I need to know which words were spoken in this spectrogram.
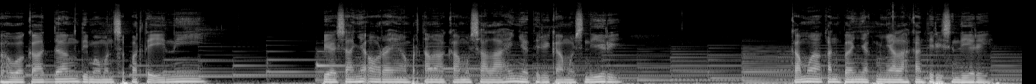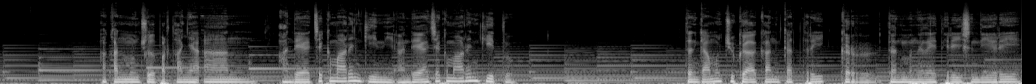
bahwa kadang di momen seperti ini biasanya orang yang pertama kamu salahin ya diri kamu sendiri. Kamu akan banyak menyalahkan diri sendiri. Akan muncul pertanyaan, andai aja kemarin gini, andai aja kemarin gitu. Dan kamu juga akan ke-trigger dan menilai diri sendiri,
